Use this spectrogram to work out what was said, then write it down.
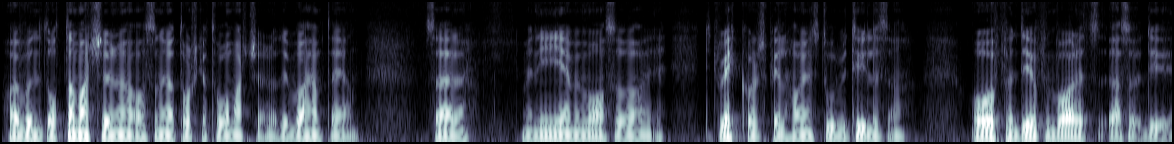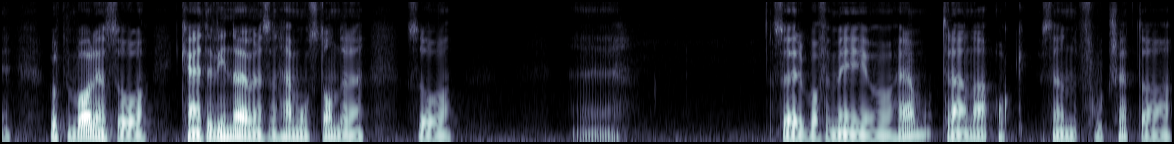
har jag vunnit åtta matcher och så har jag torskat två matcher och det är bara att hämta igen. Så är det. Men i MMA så har ditt recordspel har en stor betydelse. Och det är uppenbarligen, alltså det, uppenbarligen så kan jag inte vinna över en sån här motståndare så eh, så är det bara för mig att hem, träna och sen fortsätta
